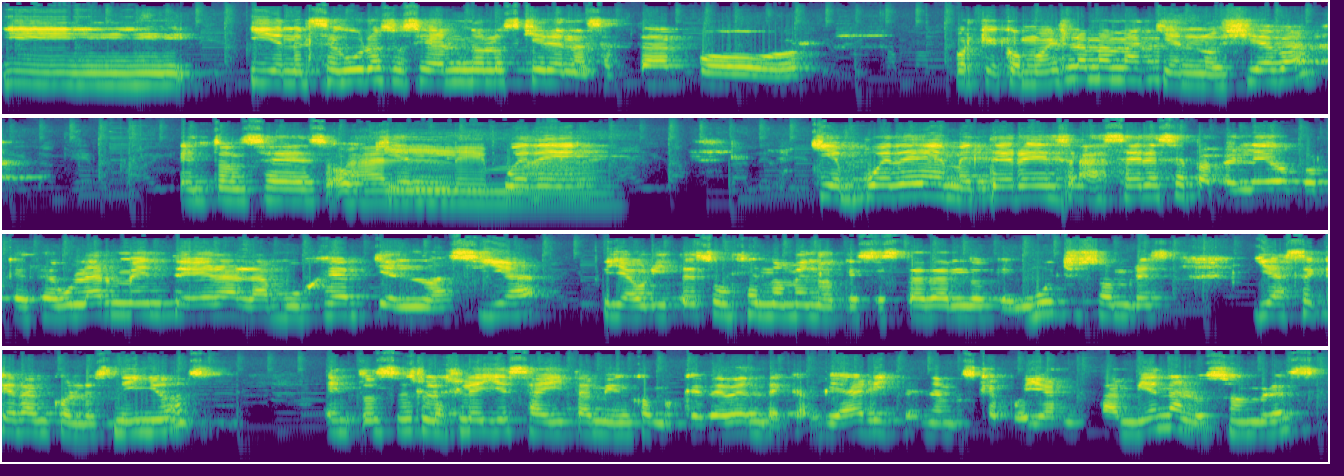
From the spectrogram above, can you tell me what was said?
y, y en el seguro social no los quieren aceptar por, porque como es la mamá quien los lleva, entonces, o Vale, quien puede. Quien puede meter es hacer ese papeleo porque regularmente era la mujer quien lo hacía y ahorita es un fenómeno que se está dando que muchos hombres ya se quedan con los niños. Entonces las leyes ahí también como que deben de cambiar y tenemos que apoyar también a los hombres.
